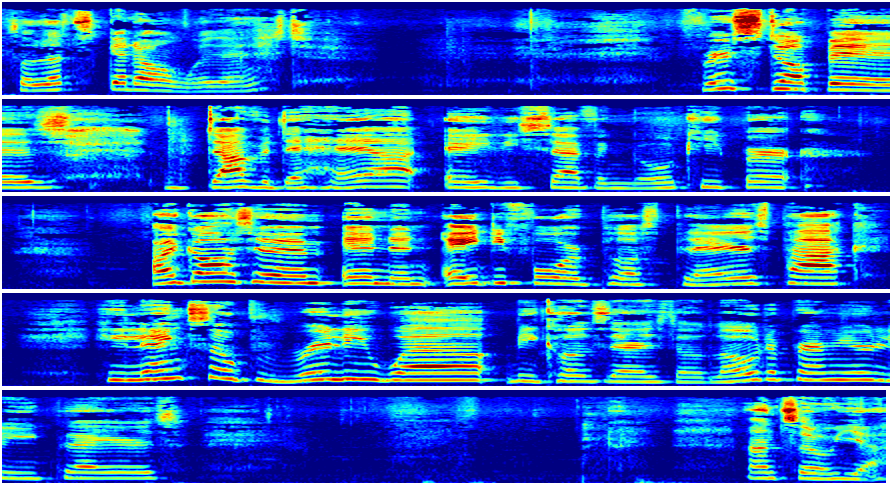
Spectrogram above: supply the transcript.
So let's get on with it. First up is David De Gea, 87 goalkeeper. I got him in an 84 plus players pack. He links up really well because there's a load of Premier League players. And so, yeah.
